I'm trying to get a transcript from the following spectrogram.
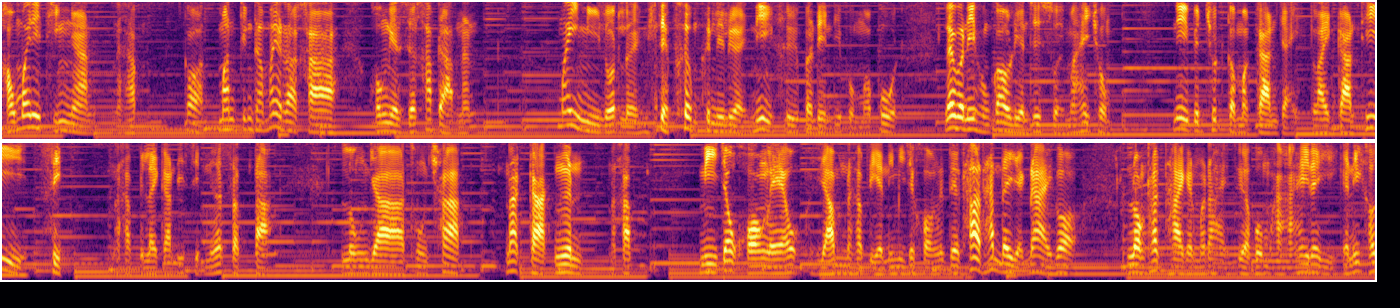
เขาไม่ได้ทิ้งงานนะครับ ก็มันจึงทำให้ราคาของเหรียญเสือคาบดาบนั้น ไม่มีลดเลยมีแต่เพิ่มขึ้นเรื่อยๆ นี่คือประเด็นที่ผมมาพูด และวันนี้ผมก็เอาเหรียญสวยๆมาให้ชม นี่เป็นชุดกรรมการใหญ่รายการที่ 10นะครับเป็นรายการที่ 10 เนื้อสัตตะ ลงยาธงชาติ หน้ากากเงินนะครับ มีเจ้าของแล้วย้ำนะครับเหรียญนี้มีเจ้าของแล้วแต่ถ้าท่านใดอยากได้ก็ลองทักทายกันมาได้เผื่อผมหาให้ได้อีก อันนี้เขา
